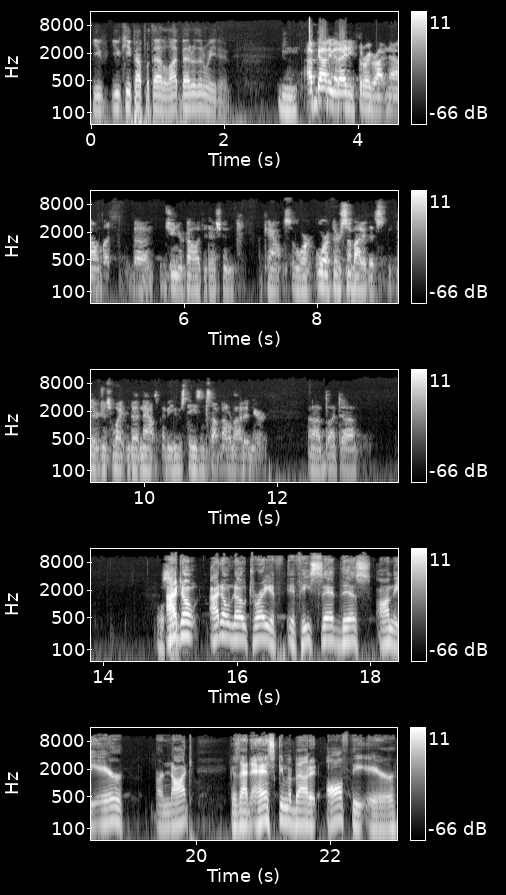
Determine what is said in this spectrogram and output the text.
You you keep up with that a lot better than we do. Mm. I've got him at 83 right now, unless the junior college edition counts, or or if there's somebody that's they're just waiting to announce. Maybe he was teasing something. I don't know. I didn't hear. Uh, but uh, we'll I don't I don't know Trey if if he said this on the air or not because I'd asked him about it off the air,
